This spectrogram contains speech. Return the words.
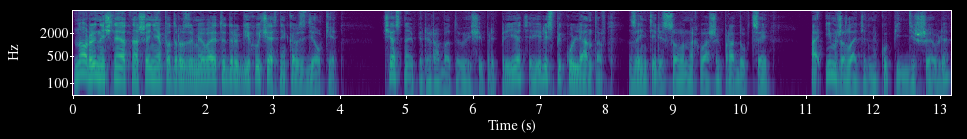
но рыночные отношения подразумевают и других участников сделки. Частные перерабатывающие предприятия или спекулянтов, заинтересованных вашей продукции, а им желательно купить дешевле,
